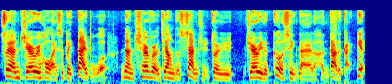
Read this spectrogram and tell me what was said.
虽然 Jerry 后来是被逮捕了，但 Trevor 这样的善举对于 Jerry 的个性带来了很大的改变。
